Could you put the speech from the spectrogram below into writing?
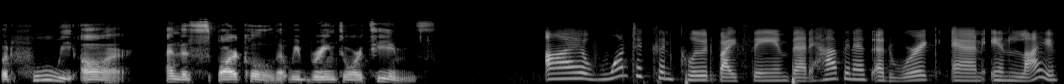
but who we are and the sparkle that we bring to our teams. I want to conclude by saying that happiness at work and in life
